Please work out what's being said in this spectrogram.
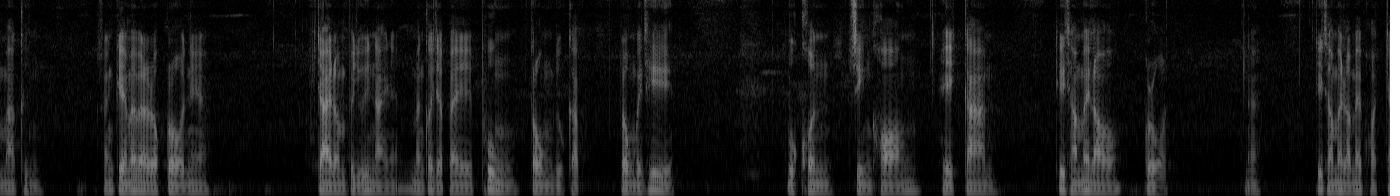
ำมากขึ้น สังเกตไหมเวลาเราโกรธเนี่ย ใจเราไปอยู่ที่ไหนเนี่ยมันก็จะไปพุ่งตรงอยู่กับตรงไปที่บุคคลสิ่งของเหตุการณ์ที่ทำให้เราโกรธนะที่ทำให้เราไม่พอใจ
